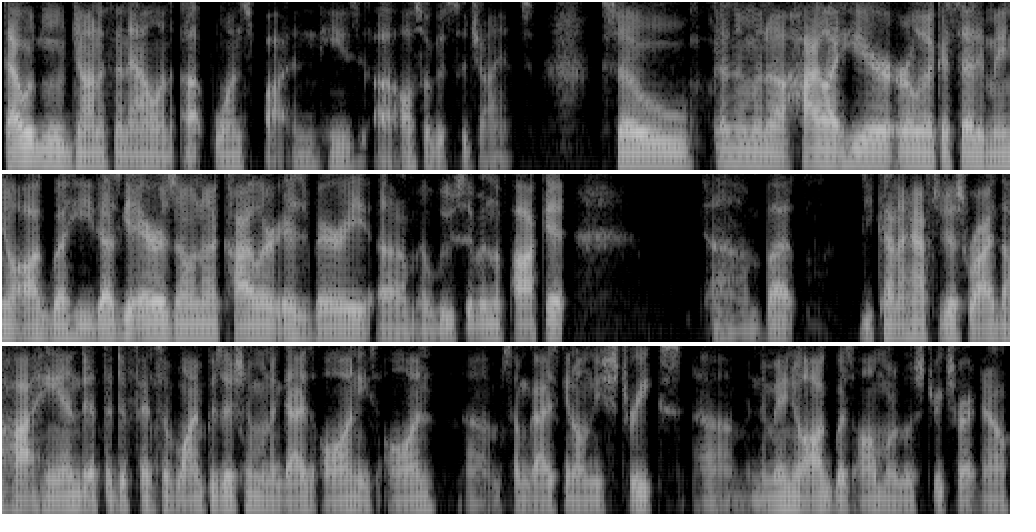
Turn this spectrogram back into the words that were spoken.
That would move Jonathan Allen up one spot, and he's uh, also gets the Giants. So, guys, I'm going to highlight here early, like I said, Emmanuel Ogbah. He does get Arizona. Kyler is very um, elusive in the pocket, um, but you kind of have to just ride the hot hand at the defensive line position. When a guy's on, he's on. Um, some guys get on these streaks, um, and Emmanuel Ogbah is on one of those streaks right now.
